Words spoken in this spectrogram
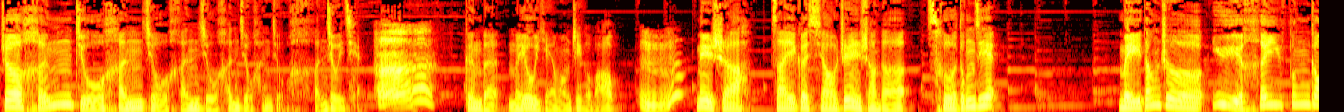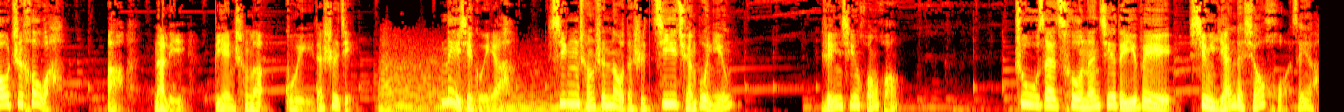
这很久很久很久很久很久很久以前，根本没有阎王这个王。嗯，那时啊，在一个小镇上的侧东街，每当这月黑风高之后啊，啊，那里。变成了鬼的世界，那些鬼啊，经常是闹的是鸡犬不宁，人心惶惶。住在错南街的一位姓严的小伙子呀，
